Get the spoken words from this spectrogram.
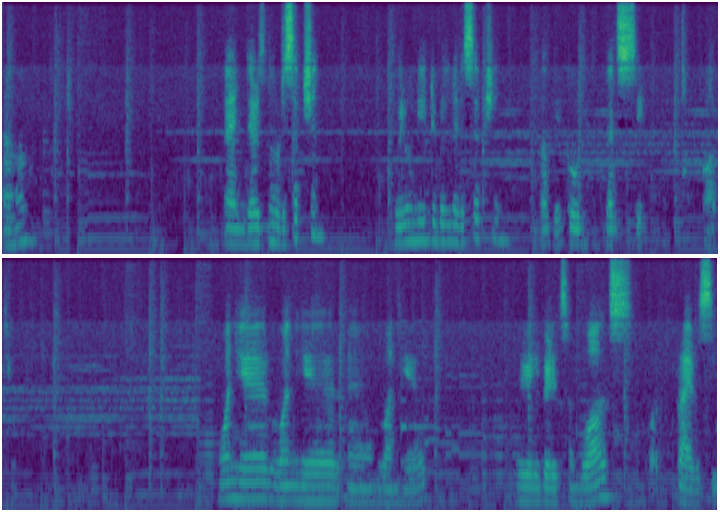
Uh-huh. And there is no reception? We don't need to build a reception? Okay cool. Let's see. Bathroom. One here one here and one here. We will build some walls privacy.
